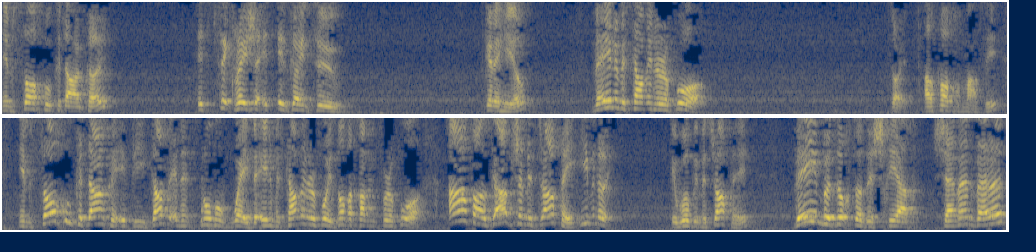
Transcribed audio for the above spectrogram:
imsochu kadarko, its psik ratio it is going to get a heal. The enum is coming a. Sorry, al kochoch masi. Imsochu kadarko, if he does it in its normal way, the enum is coming a he's not coming for refuah. Afal gabsha misrape, even though it will be misrape, bein beduchta de shchiach shemen veret,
